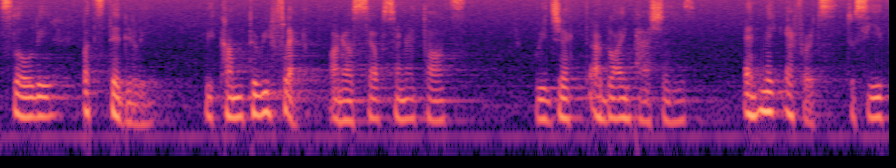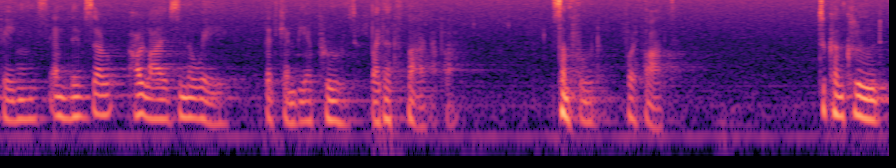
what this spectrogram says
Slowly but steadily, we come to reflect on our self-centered thoughts, reject our blind passions, and make efforts to see things and live our, our lives in a way that can be approved by the Tathagata. Some food for thought. To conclude,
